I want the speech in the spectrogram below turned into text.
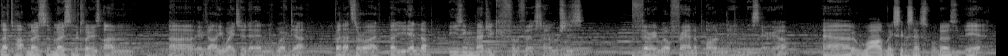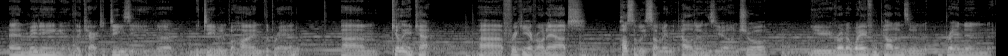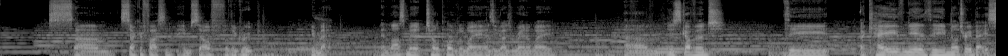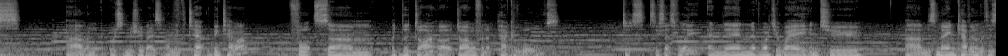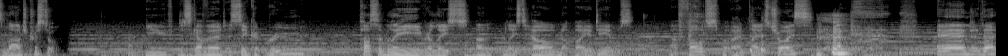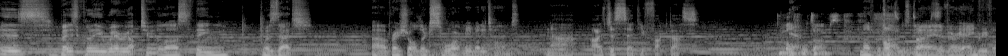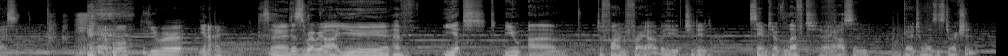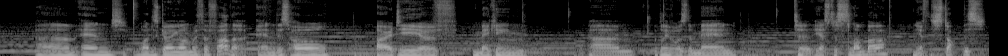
left ha- most of most of the clues un uh, evaluated and worked out, but that's all right. But you end up using magic for the first time, which is very well frowned upon in this area. But Um, wildly successful. but yeah, and meeting the character Deezy, the the demon behind the brand, um, killing a cat, uh, freaking everyone out, possibly summoning the paladins. You're unsure. You run away from the paladins, and Brandon um, sacrificed himself for the group. Who met and last minute teleported away as you guys ran away. Um, you discovered the a cave near the military base, um, which is the military base underneath the, ta- big tower. Fought some uh, the di- uh, direwolf and a pack of wolves just successfully, and then worked your way into um, this main cavern with this large crystal. You've discovered a secret room, possibly released unreleased hell, not by your DM's uh, fault, but and player's choice. and that is basically where we're up to. The last thing was that uh, I'm pretty sure Luke swore at me many times. Nah, I just said you fucked us. Multiple times. Multiple, Multiple times, in a- times. In, a, very angry voice. Yeah, well, you were, you know, So this is where we are. You have yet you um to find Freya, but you, she did seem to have left her house and go towards this direction. Um, and what is going on with her father and this whole idea of making um I believe it was the man to he has to slumber and you have to stop this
